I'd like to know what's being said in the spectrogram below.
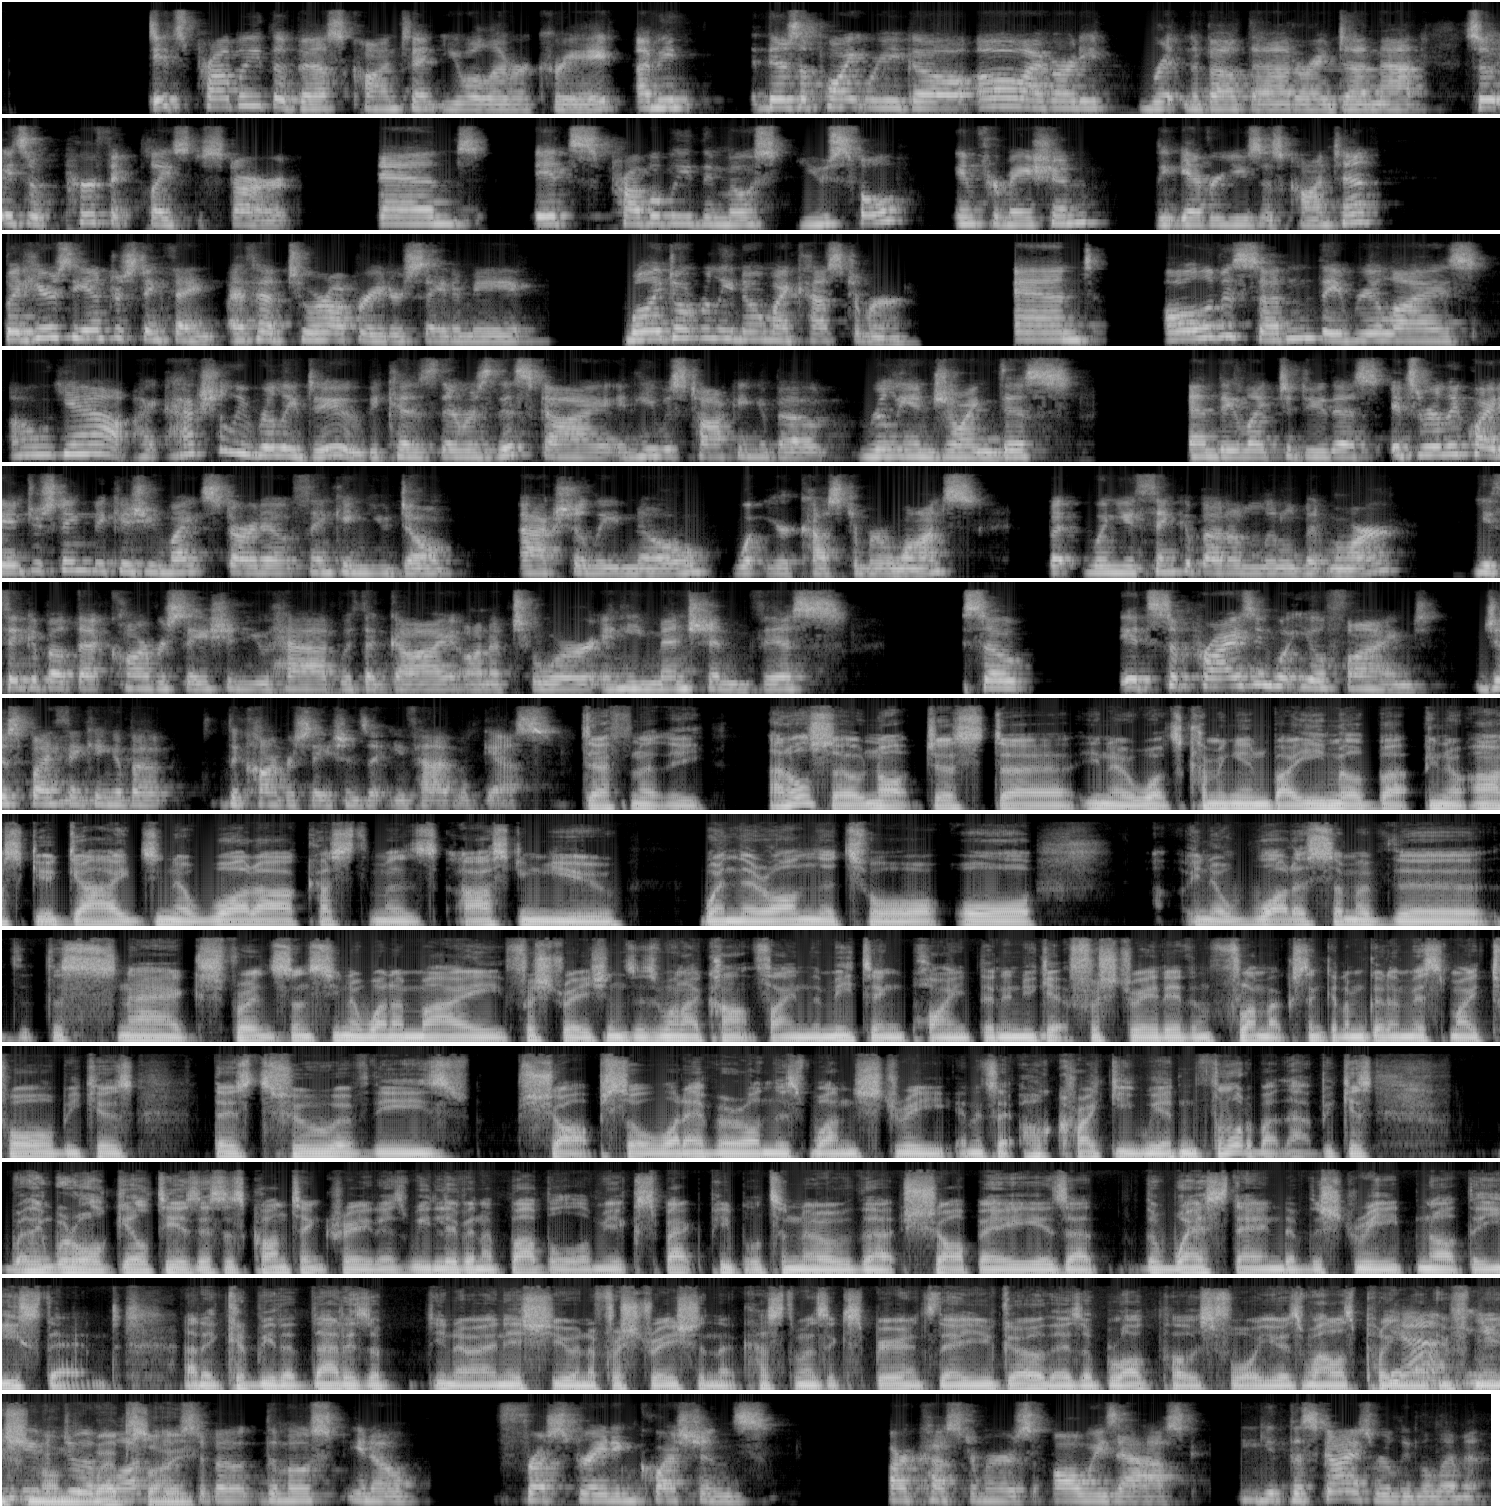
It's probably the best content you will ever create. I mean, there's a point where you go, Oh, I've already written about that or I've done that. So it's a perfect place to start. And it's probably the most useful information that you ever use as content. But here's the interesting thing I've had tour operators say to me, Well, I don't really know my customer. And all of a sudden they realize, Oh, yeah, I actually really do, because there was this guy and he was talking about really enjoying this and they like to do this. It's really quite interesting because you might start out thinking you don't actually know what your customer wants. But when you think about it a little bit more, you think about that conversation you had with a guy on a tour and he mentioned this. So it's surprising what you'll find just by thinking about the conversations that you've had with guests. Definitely. And also not just, uh, you know, what's coming in by email, but, you know, ask your guides, you know, what are customers asking you when they're on the tour or, you know, what are some of the, the, the snags? For instance, you know, one of my frustrations is when I can't find the meeting point and then you get frustrated and flummoxed thinking I'm going to miss my tour because there's two of these shops or whatever on this one street. And it's like, oh, crikey, we hadn't thought about that because I think we're all guilty as this as content creators. We live in a bubble and we expect people to know that shop A is at the west end of the street, not the east end. And it could be that that is a, you know, an issue and a frustration that customers experience. There you go. There's a blog post for you as well as putting yeah, that information on the website. about the most, you know, frustrating questions our customers always ask. The sky's really the limit.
